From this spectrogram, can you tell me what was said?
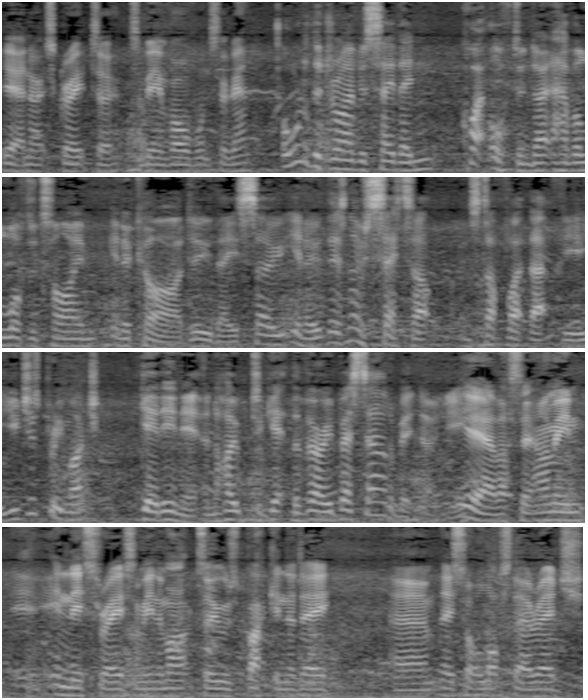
yeah, no, it's great to, to be involved once again. All of the drivers say they quite often don't have a lot of time in a car, do they? So you know, there's no setup and stuff like that for you. You just pretty much get in it and hope to get the very best out of it, don't you? Yeah, that's it. I mean, in this race, I mean the Mark II's back in the day um, they sort of lost their edge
